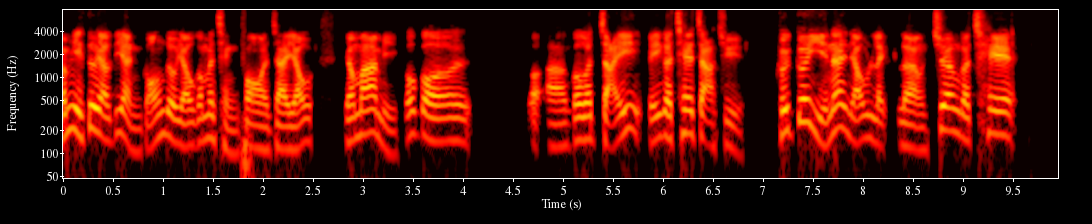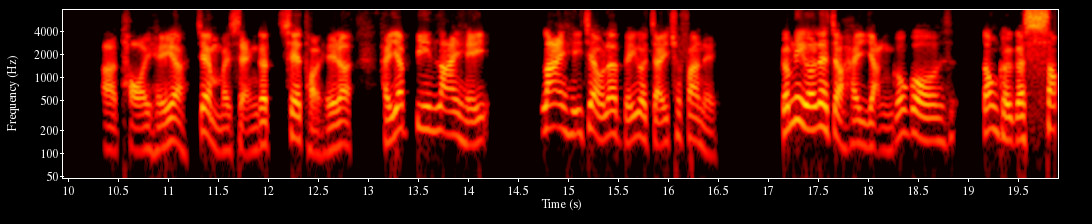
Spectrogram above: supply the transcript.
咁亦都有啲人講到有咁嘅情況啊，就係有有媽咪嗰個啊嗰個仔俾個車砸住，佢居然咧有力量將個車啊抬起啊，即係唔係成個車抬起啦，係一邊拉起。拉起之後咧，俾個仔出翻嚟。咁呢個咧就係人嗰個，當佢嘅心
